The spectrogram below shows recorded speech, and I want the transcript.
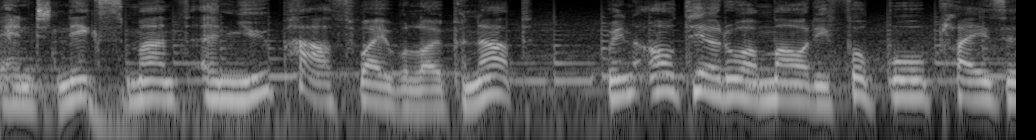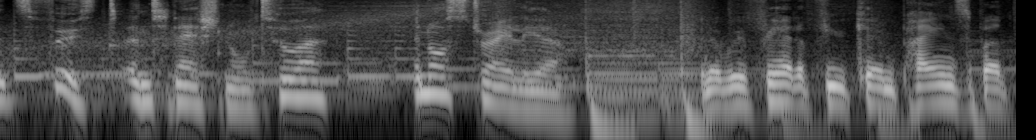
And next month, a new pathway will open up when Aotearoa Māori football plays its first international tour in Australia. You know, we've had a few campaigns, but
